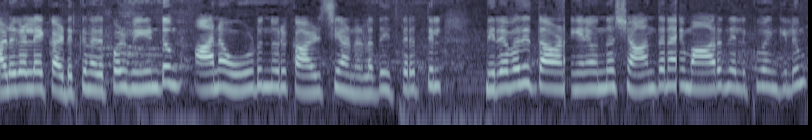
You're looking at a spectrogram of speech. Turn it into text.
ആളുകളിലേക്ക് അടുക്കുന്നത്. ഇപ്പോൾ വീണ്ടും ആന ഓടുന്ന ഒരു കാഴ്ചയാണുള്ളത്. ഇത്തരത്തിൽ നിരവധി തവണ ഇങ്ങനെ ഒന്ന് ശാന്തനായി മാറി നിൽക്കുമെങ്കിലും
